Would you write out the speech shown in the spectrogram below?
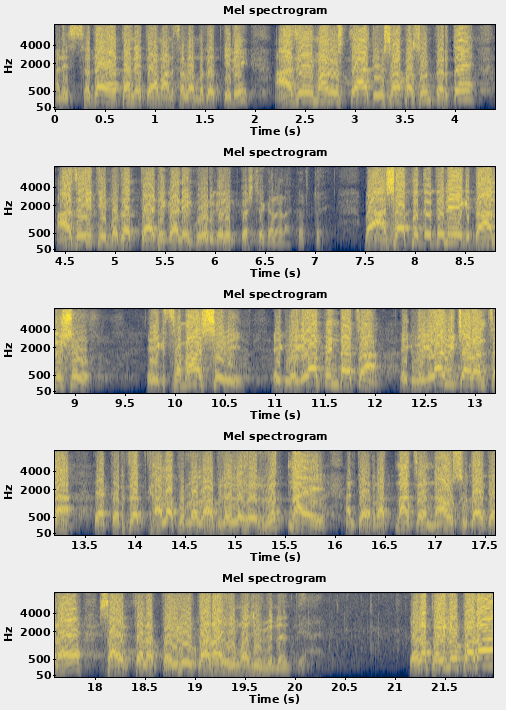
आणि सदा हाताने त्या माणसाला मदत केली. आजही माणूस त्या दिवसापासून करतोय. आजही ती मदत त्या ठिकाणी गोरगरीब कष्टकरणा करतोय. मग अशा पद्धतीने एक दानशूर एक समाजसेवी एक वेगळ्या पिंडाचा एक वेगळ्या विचारांचा या कर्जत खालापूरला लाभलेलं हे रत्न आहे. आणि त्या रत्नाचं नाव सुधाकर आहे. साहेब त्याला पैलू पाडा ही माझी विनंती आहे. याला पैलू पाडा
